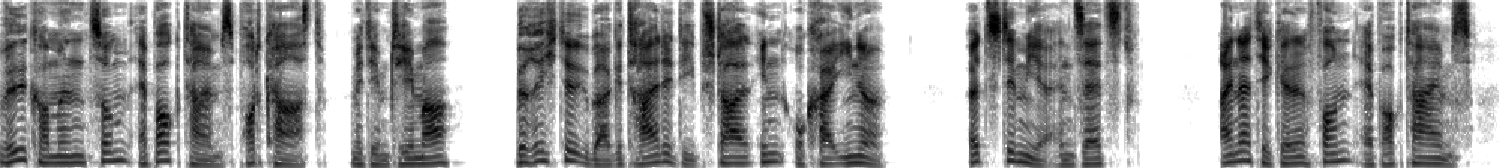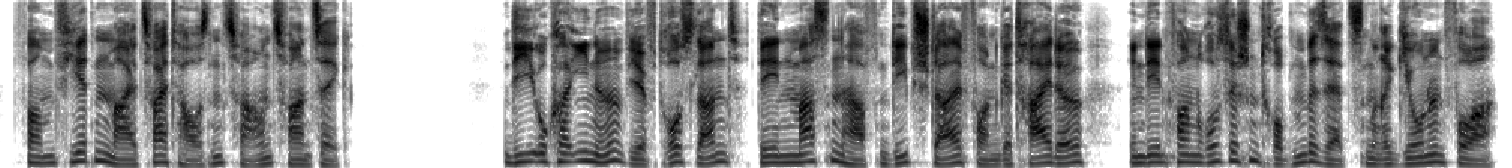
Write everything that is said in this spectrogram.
Willkommen zum Epoch Times Podcast mit dem Thema Berichte über Getreidediebstahl in Ukraine. Özdemir entsetzt. Ein Artikel von Epoch Times vom 4. Mai 2022. Die Ukraine wirft Russland den massenhaften Diebstahl von Getreide in den von russischen Truppen besetzten Regionen vor.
